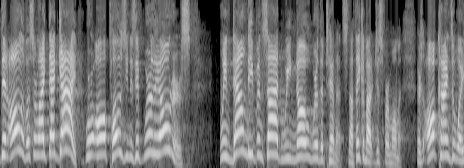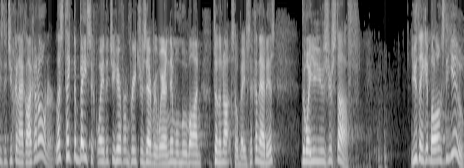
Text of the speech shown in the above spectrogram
that all of us are like that guy. We're all posing as if we're the owners. When down deep inside, we know we're the tenants. Now, think about it just for a moment. There's all kinds of ways that you can act like an owner. Let's take the basic way that you hear from preachers everywhere, and then we'll move on to the not so basic, and that is the way you use your stuff. You think it belongs to you.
